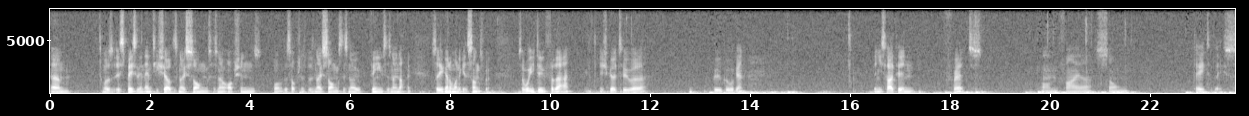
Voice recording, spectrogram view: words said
Um, well, it's basically an empty shell. There's no songs. There's no options. Well, there's options, but there's no songs. There's no themes. There's no nothing. So you're going to want to get songs for it. So what you do for that is you go to uh, Google again. Then you type in frets on fire song database.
